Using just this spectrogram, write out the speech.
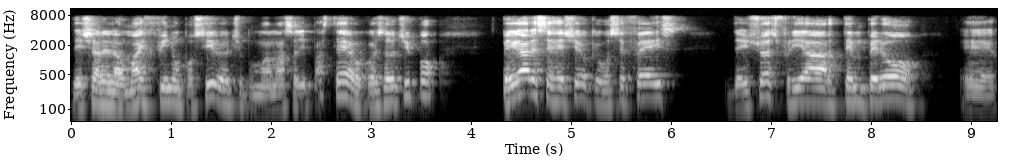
deixar ela o mais fino possível, tipo uma massa de pastel, coisa do tipo. Pegar esse recheio que você fez, deixou esfriar, temperou, é,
